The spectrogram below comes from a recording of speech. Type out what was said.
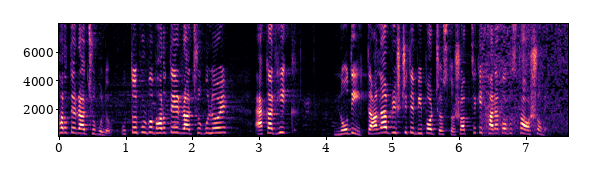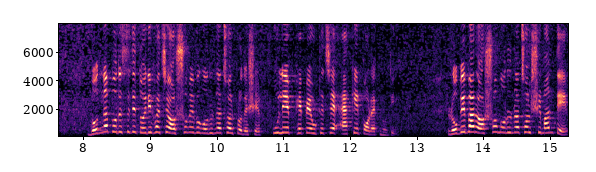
ভারতের রাজ্যগুলো উত্তর পূর্ব ভারতের রাজ্যগুলোয় একাধিক নদী টানা বৃষ্টিতে বিপর্যস্ত সব থেকে খারাপ অবস্থা অসমে। বন্যা পরিস্থিতি তৈরি হয়েছে অসম এবং অরুণাচল প্রদেশে। ফুলে ফেপে উঠেছে একের পর এক নদী। রবিবার অসম, অরুণাচল সীমান্তে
